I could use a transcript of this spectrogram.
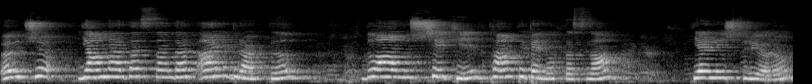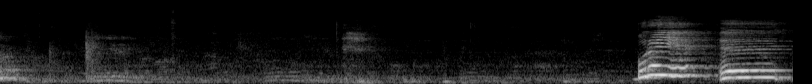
Ölçü yanlarda standart aynı bıraktım. Duamı şu şekil tam tepe noktasına yerleştiriyorum. Burayı e,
